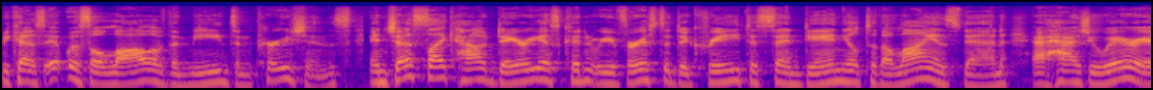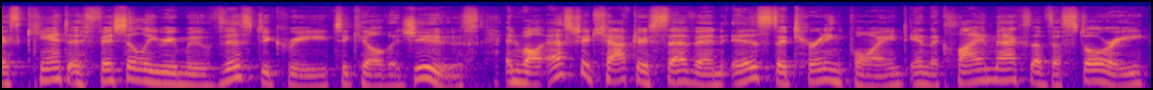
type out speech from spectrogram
because it was the law of the Medes and Persians. And just like how Darius couldn't reverse the decree to send Daniel to the lion's den, Ahasuerus can't officially remove this decree to kill the Jews. And while Esther chapter 7 is the turning and the climax of the story,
